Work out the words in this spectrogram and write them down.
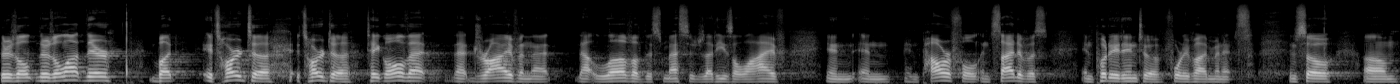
there's a, there's a lot there, but it's hard to, it's hard to take all that, that drive and that, that love of this message that He's alive and, and, and powerful inside of us and put it into 45 minutes. And so, um,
